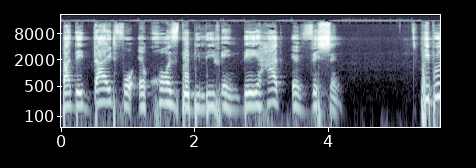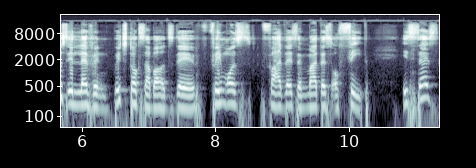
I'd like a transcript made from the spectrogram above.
but they died for a cause they believe in. They had a vision. Hebrews 11, which talks about the famous fathers and mothers of faith, it says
